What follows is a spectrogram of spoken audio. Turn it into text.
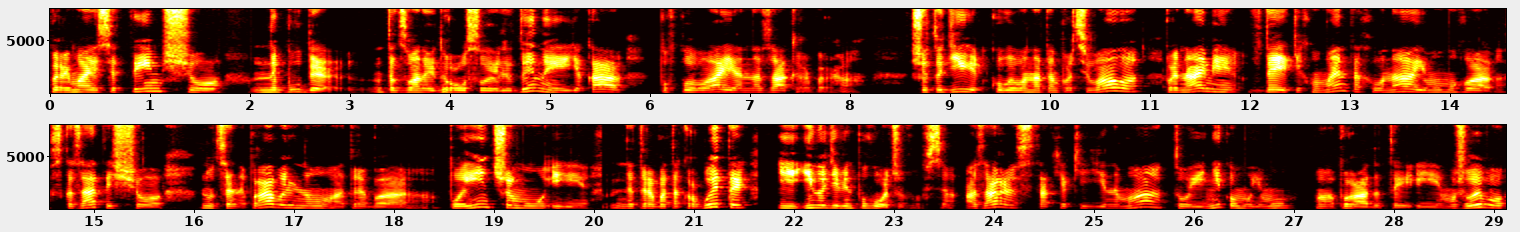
переймаються тим, що не буде ну, так званої дорослої людини, яка повпливає на Закерберга. Що тоді, коли вона там працювала, принаймні в деяких моментах вона йому могла сказати, що ну це неправильно, а треба по-іншому, і не треба так робити. І іноді він погоджувався. А зараз, так як її нема, то і нікому йому порадити. І, можливо,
